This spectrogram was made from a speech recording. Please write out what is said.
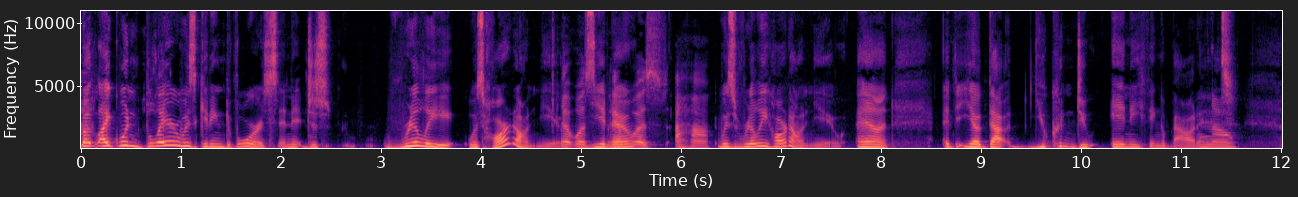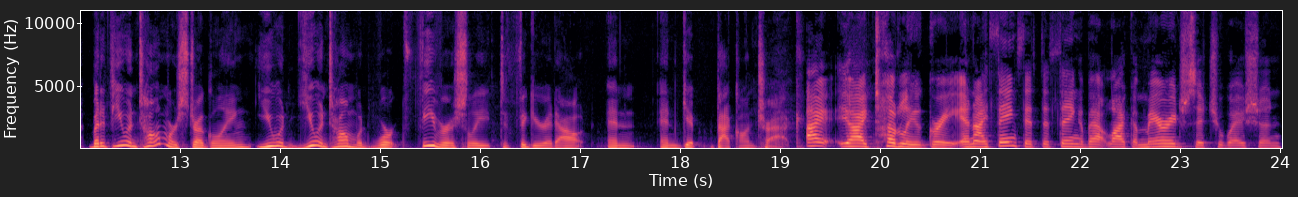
but like when Blair was getting divorced and it just really was hard on you. It was. you know, It was. Uh huh. it was really hard on you. And you know that you couldn't do anything about it. No. But if you and Tom were struggling, you would you and Tom would work feverishly to figure it out and and get back on track. I I totally agree, and I think that the thing about like a marriage situation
